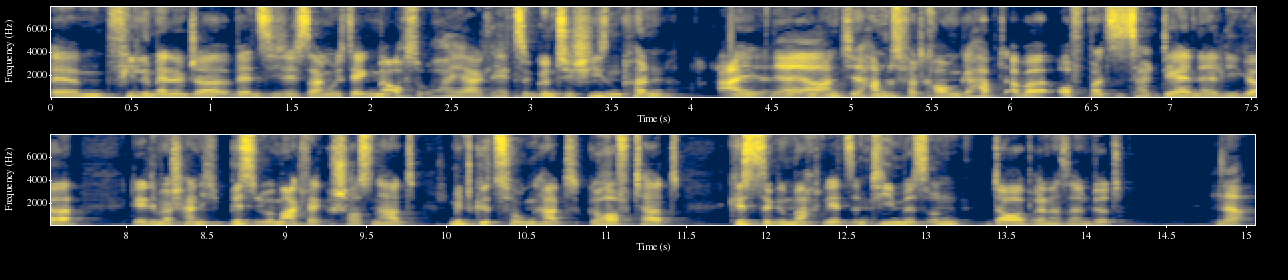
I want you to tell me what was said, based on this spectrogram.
ähm, viele Manager werden es sicherlich sagen, und ich denke mir auch so, oh ja, der hätte so günstig schießen können. Ein, Ja, ja. Manche haben das Vertrauen gehabt, aber oftmals ist halt der in der Liga, der den wahrscheinlich ein bisschen über Marktwert geschossen hat, mitgezogen hat, gehofft hat, Kiste gemacht, jetzt im Team ist und Dauerbrenner sein wird. Na,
